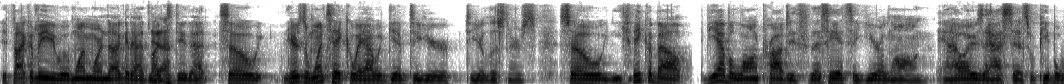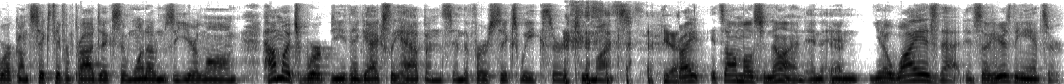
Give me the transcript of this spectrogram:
If I could leave you with one more nugget, I'd like yeah. to do that. So here's the one takeaway I would give to your to your listeners. So you think about if you have a long project, let's say it's a year long, and I always ask this: when people work on six different projects and one of them is a year long, how much work do you think actually happens in the first six weeks or two months? yeah. Right? It's almost none. And yeah. and you know why is that? And so here's the answer.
